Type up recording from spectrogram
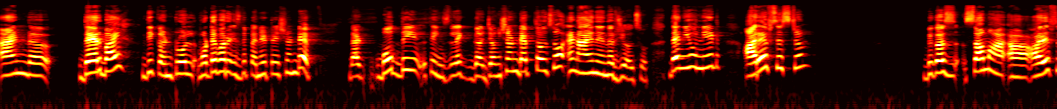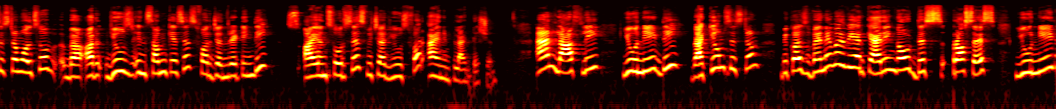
and uh, thereby the control whatever is the penetration depth that both the things like junction depth also and ion energy also. Then you need RF system because some uh, uh RF system also uh, are used in some cases for generating the ion sources which are used for ion implantation. And lastly, you need the vacuum system because whenever we are carrying out this process you need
